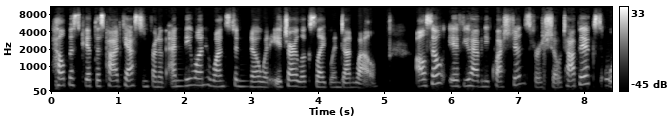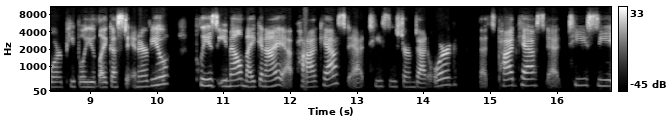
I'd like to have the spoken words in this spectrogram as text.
Help us get this podcast in front of anyone who wants to know what HR looks like when done well. Also, if you have any questions for show topics or people you'd like us to interview, please email Mike and I at podcast at tcshrm.org that's podcast at tcshrm.org.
